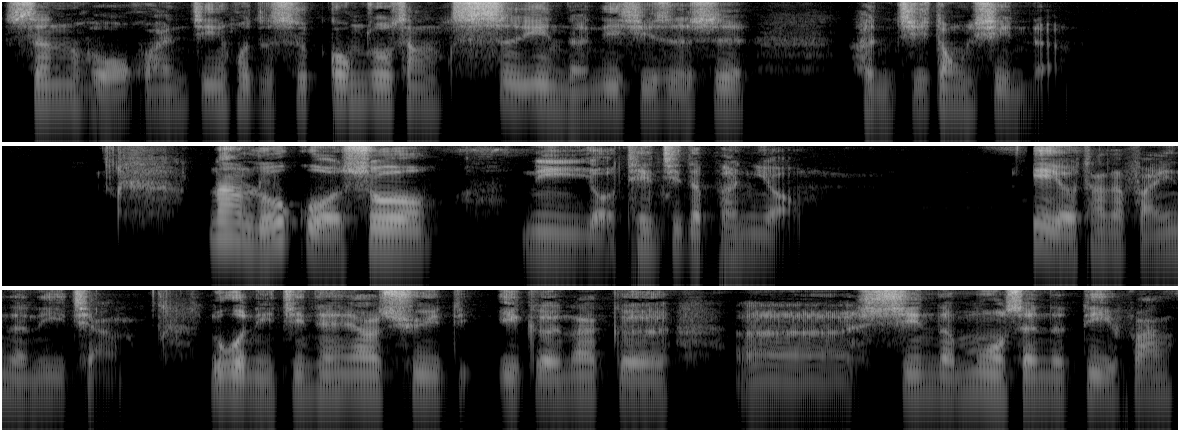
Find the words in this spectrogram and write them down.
生活环境或者是工作上适应能力，其实是很机动性的。那如果说你有天机的朋友，也有他的反应能力强。如果你今天要去一个那个呃新的陌生的地方，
